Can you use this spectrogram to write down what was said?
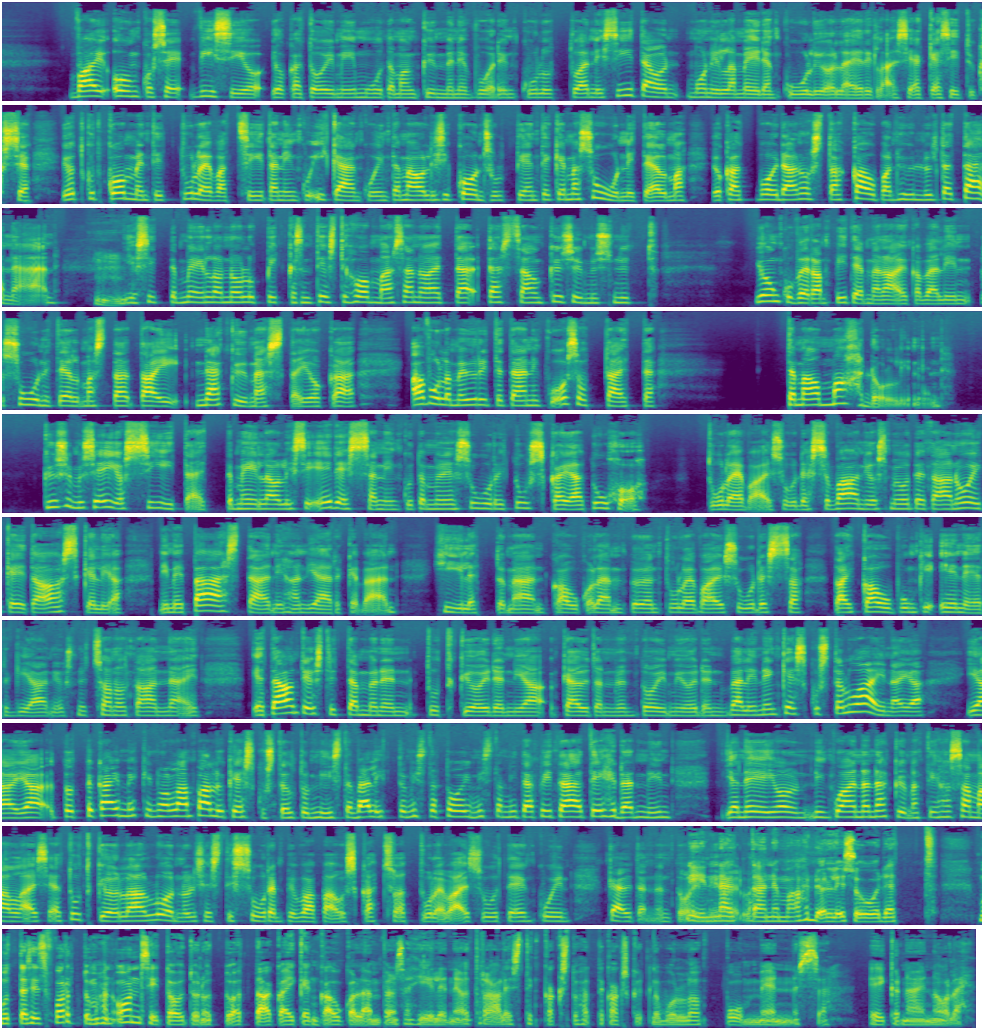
vai onko se visio, joka toimii muutaman kymmenen vuoden kuluttua, niin siitä on monilla meidän kuulijoilla erilaisia käsityksiä. Jotkut kommentit tulevat siitä niin kuin ikään kuin tämä olisi konsulttien tekemä suunnitelma, joka voidaan ostaa kaupan hyllyltä tänään. Mm-hmm. Ja sitten meillä on ollut pikkasen tietysti hommaa sanoa, että tässä on kysymys nyt jonkun verran pitemmän aikavälin suunnitelmasta tai näkymästä, joka avulla me yritetään niin kuin osoittaa, että tämä on mahdollinen – kysymys ei ole siitä, että meillä olisi edessä niin kuin tämmöinen suuri tuska ja tuho tulevaisuudessa, vaan jos me otetaan oikeita askelia, niin me päästään ihan järkevään hiilettömään kaukolämpöön tulevaisuudessa tai kaupunkienergiaan, jos nyt sanotaan näin. Ja tämä on tietysti tämmöinen tutkijoiden ja käytännön toimijoiden välinen keskustelu aina. Ja, ja, ja totta kai mekin ollaan paljon keskusteltu niistä välittömistä toimista, mitä pitää tehdä, niin, ja ne ei ole niin kuin aina näkymät ihan samanlaisia. Tutkijoilla on luonnollisesti suurempi vapaus katsoa tulevaisuuteen kuin käytännön toimijoilla. Niin näyttää ne mahdollisuudet. Mutta siis Fortumhan on sitoutunut tuottaa kaiken kaukolämpönsä hiilineutraalisti 2020-luvun loppuun mennessä. Eikö näin ole?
